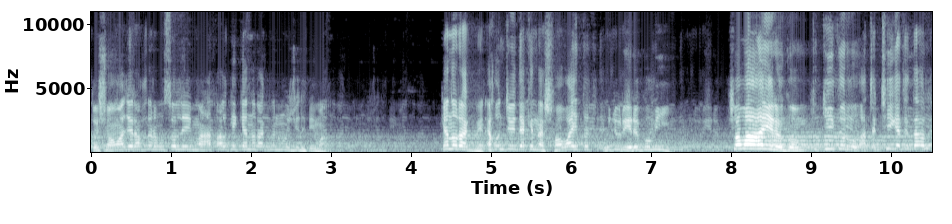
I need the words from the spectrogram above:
তো সমাজের আপনার মুসল্লি মাতালকে কেন রাখবেন মসজিদে ইমাম? কেন রাখবেন? এখন যদি দেখেন না সবাই তো হুজুর এরকমই। সবাই এরকম। তো কি করব? আচ্ছা ঠিক আছে তাহলে।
